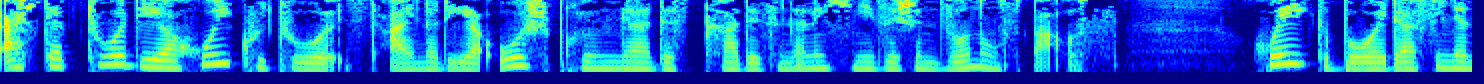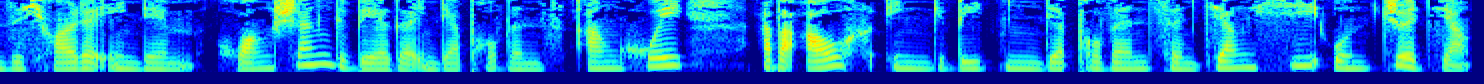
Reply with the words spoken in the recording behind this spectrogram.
Die Architektur der Hui-Kultur ist einer der Ursprünge des traditionellen chinesischen Wohnungsbaus. Hui-Gebäude finden sich heute in dem Huangshan-Gebirge in der Provinz Anhui, aber auch in Gebieten der Provinzen Jiangxi und Zhejiang.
